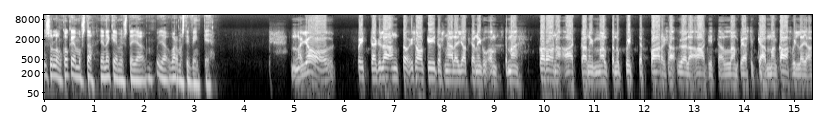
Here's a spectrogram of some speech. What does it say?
sulla on kokemusta ja näkemystä ja, ja varmasti vinkkejä. No joo, pitää kyllä antaa iso kiitos näille, jotka niin on tämä korona-aikaa niin malttanut pitää paarissa yöllä aakin, että ollaan päästy käymään kahvilla ja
